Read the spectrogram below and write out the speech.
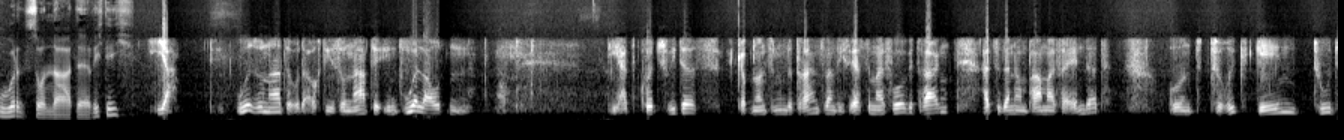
Ursonate, richtig? Ja, die Ursonate oder auch die Sonate in Urlauten. Die hat Kurt Schwitters glaube 1923 das erste Mal vorgetragen, hat sie dann noch ein paar Mal verändert und zurückgehen tut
